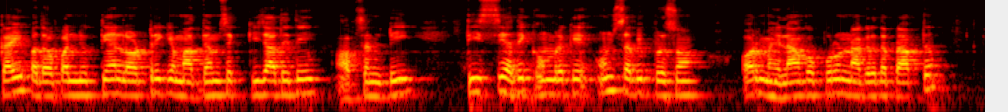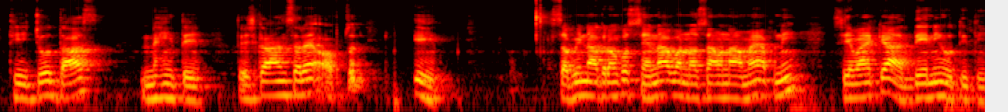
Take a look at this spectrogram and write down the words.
कई पदों पर नियुक्तियाँ लॉटरी के माध्यम से की जाती थी। ऑप्शन डी, तीस से अधिक उम्र के उन सभी पुरुषों और महिलाओं को पूर्ण नागरिकता प्राप्त थी जो दास नहीं थे। तो इसका आंसर है ऑप्शन ए। सभी नागरिकों को सेना व नौसेना में अपनी सेवाएँ क्या देनी होती थी?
